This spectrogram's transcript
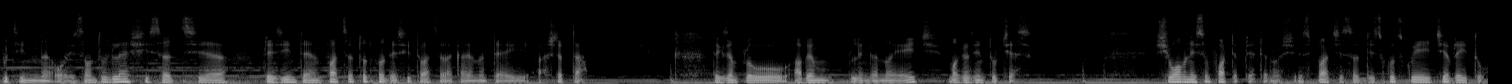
puțin orizonturile și să-ți prezinte în față tot felul de situații la care nu te-ai aștepta. De exemplu, avem lângă noi aici magazin turcesc. Și oamenii sunt foarte prietenoși. Îți place să discuți cu ei ce vrei tu.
